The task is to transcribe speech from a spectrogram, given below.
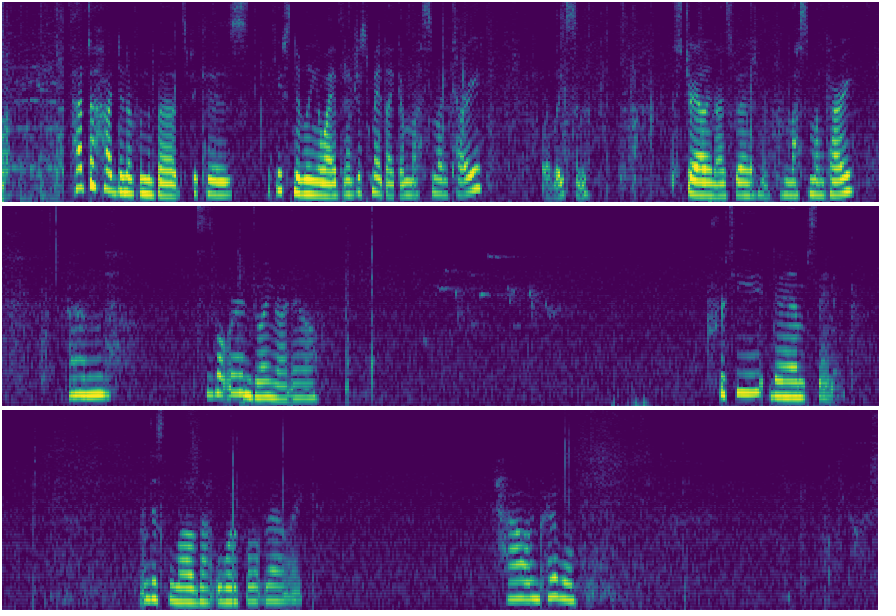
I've had to hide dinner from the birds because they keep snibbling away, but I've just made like a massaman curry, or at least an Australianized version of massaman curry. And this is what we're enjoying right now. Pretty damn scenic. I just love that waterfall up there, like, how incredible. Like, oh my gosh.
